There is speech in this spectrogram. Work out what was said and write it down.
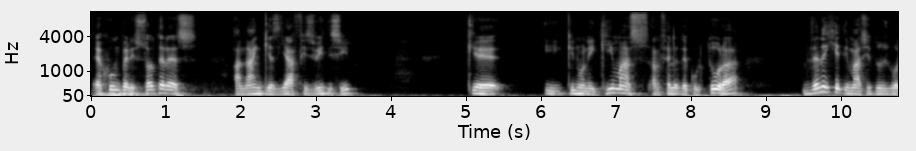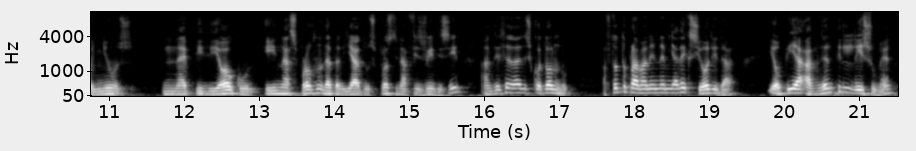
έχουν περισσότερες ανάγκες για αφισβήτηση και η κοινωνική μας, αν θέλετε, κουλτούρα δεν έχει ετοιμάσει τους γονιούς να επιδιώκουν ή να σπρώχνουν τα παιδιά τους προς την αφισβήτηση, αντίθετα να τη σκοτώνουν. Αυτό το πράγμα είναι μια δεξιότητα η οποία αν δεν τη λύσουμε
